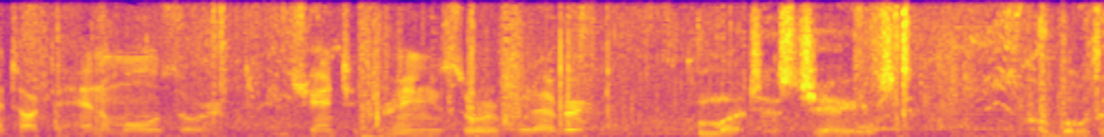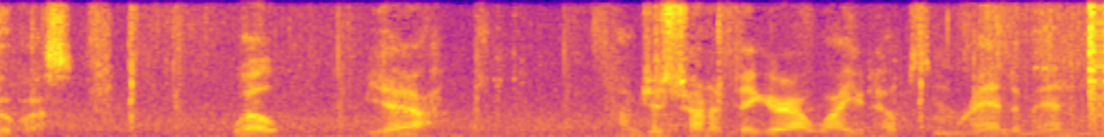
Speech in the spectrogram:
I talk to animals or enchanted rings or whatever, Much has changed. For both of us. well, yeah. I'm just trying to figure out why you'd help some random animal.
